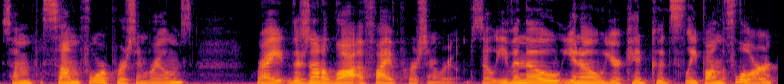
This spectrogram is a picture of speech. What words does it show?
Some some four-person rooms, right? There's not a lot of five-person rooms. So even though you know your kid could sleep on the floor,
